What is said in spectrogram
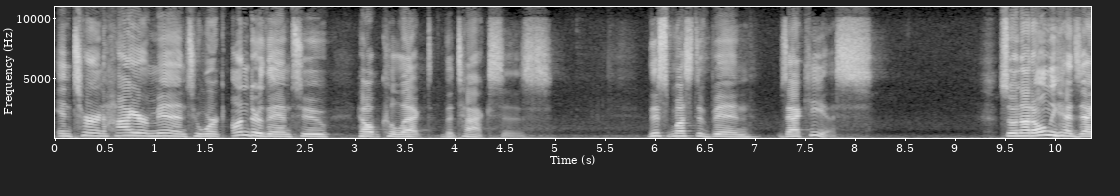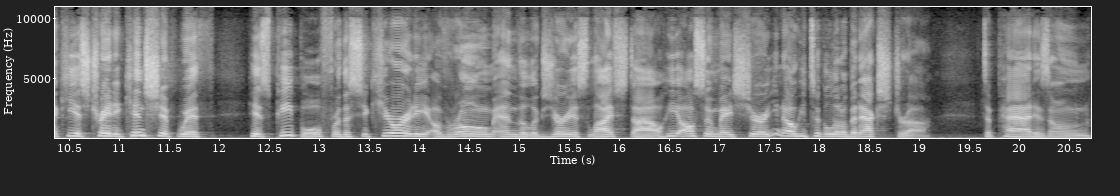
in turn, hire men to work under them to help collect the taxes. This must have been Zacchaeus. So not only had Zacchaeus traded kinship with his people for the security of Rome and the luxurious lifestyle, he also made sure, you know, he took a little bit extra to pad his own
